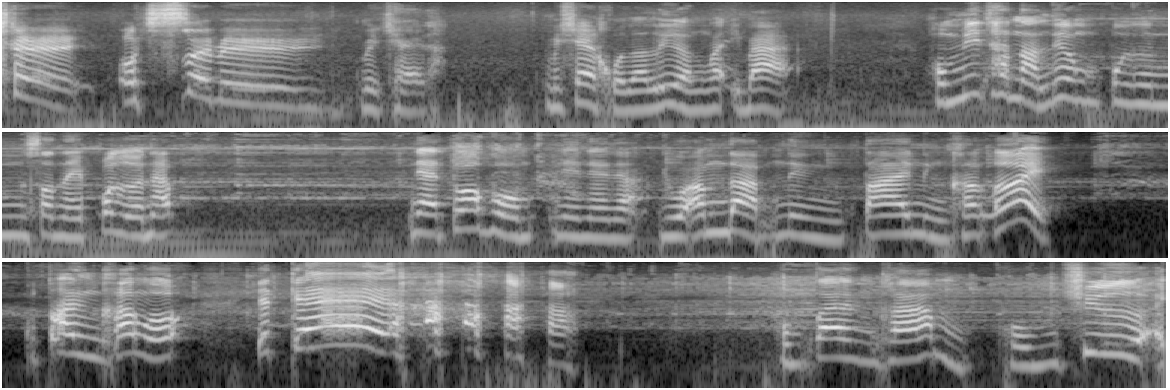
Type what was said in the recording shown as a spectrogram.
แค่โอ้ใช่ไหมไม่ใช่ละไม่ใช่คนละเรื่องละไอ้บ้า ผมนี่ถนัดเรื่องปืนสไนเปอร์นะครับเนี่ยตัวผมเนี่ยเนี่ยเนี่ยอยู่อันดับหนึ่งตายหนึ่งครั้งเอ้ยกูตายหนึ่งครั้งเหรอยัดแก้ ผมตายหนึ่งครั้งผมชื่อไอ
